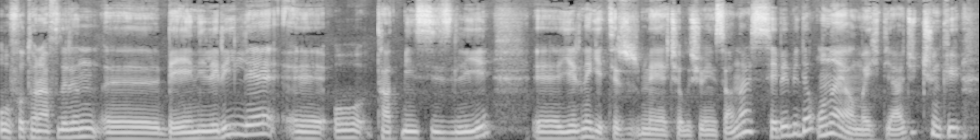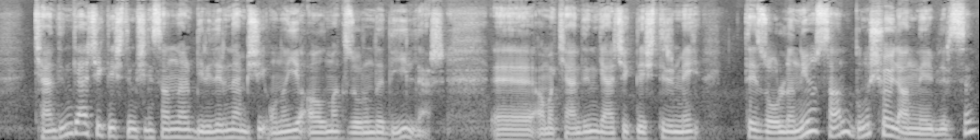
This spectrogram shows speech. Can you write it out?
o fotoğrafların e, beğenileriyle e, o tatminsizliği e, yerine getirmeye çalışıyor insanlar. Sebebi de onay alma ihtiyacı. Çünkü kendini gerçekleştirmiş insanlar birilerinden bir şey onayı almak zorunda değiller. E, ama kendini gerçekleştirmekte zorlanıyorsan bunu şöyle anlayabilirsin.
